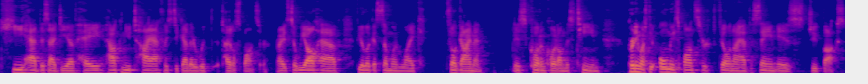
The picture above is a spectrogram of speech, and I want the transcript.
he had this idea of, hey, how can you tie athletes together with a title sponsor? Right. So we all have, if you look at someone like Phil Gaimon is quote unquote on this team, pretty much the only sponsor Phil and I have the same is Jukebox.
